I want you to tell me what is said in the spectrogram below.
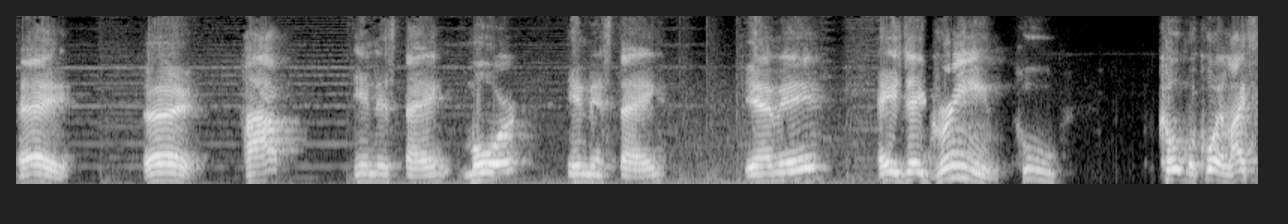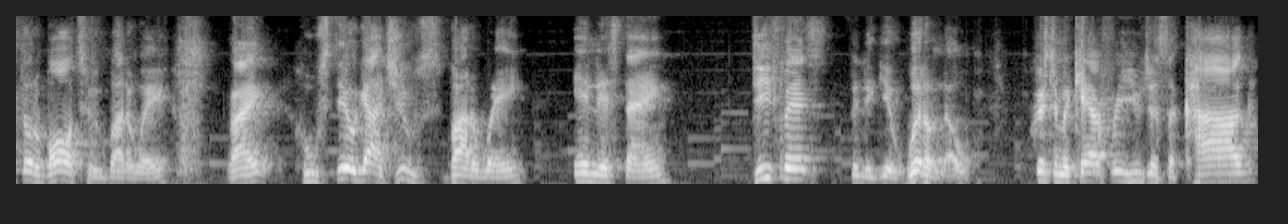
Hey, hey, hop in this thing, more in this thing. You know what I mean? AJ Green, who Colt McCoy likes to throw the ball to, by the way, right? Who still got juice, by the way, in this thing. Defense, finna get with him though. Christian McCaffrey, you just a cog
